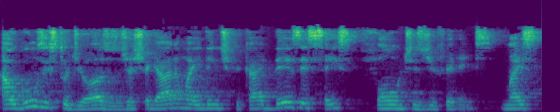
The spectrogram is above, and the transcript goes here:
Alguns estudiosos já chegaram a identificar 16 fontes diferentes, mas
